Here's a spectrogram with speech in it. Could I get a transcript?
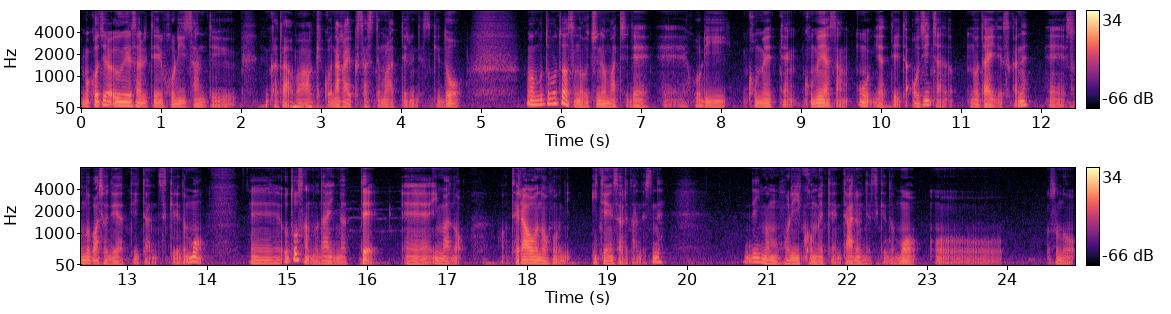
ーまあ、こちら運営されている堀井さんという方は結構仲良くさせてもらってるんですけどもともとはそのうちの町で、えー堀井米店米屋さんをやっていたおじいちゃんの代ですかね、えーその場所でやっていたんですけれども、えーお父さんの代になって、えー今の寺尾の方に移転されたんですね。で今も堀井米店ってあるんですけどもその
